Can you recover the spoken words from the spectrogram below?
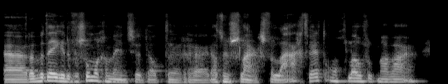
Uh, dat betekende voor sommige mensen dat, er, uh, dat hun salaris verlaagd werd, ongelooflijk maar waar.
